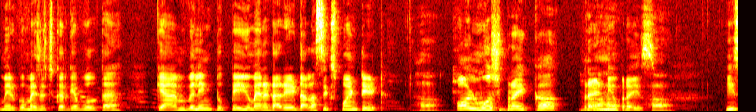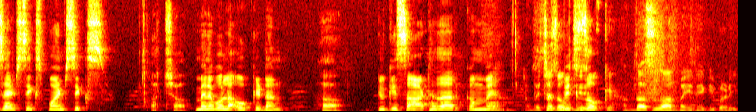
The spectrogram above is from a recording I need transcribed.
मेरे को मैसेज करके बोलता है कि I am willing to pay you मैंने रेट डाला 6.8 हाँ. ऑलमोस्ट बाइक का ब्रांड न्यू प्राइस हाँ. सेट 6.6 अच्छा मैंने बोला ओके डन हाँ. क्योंकि साठ हज़ार कम में which is which is okay okay. दस हज़ार महीने की पड़ी.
